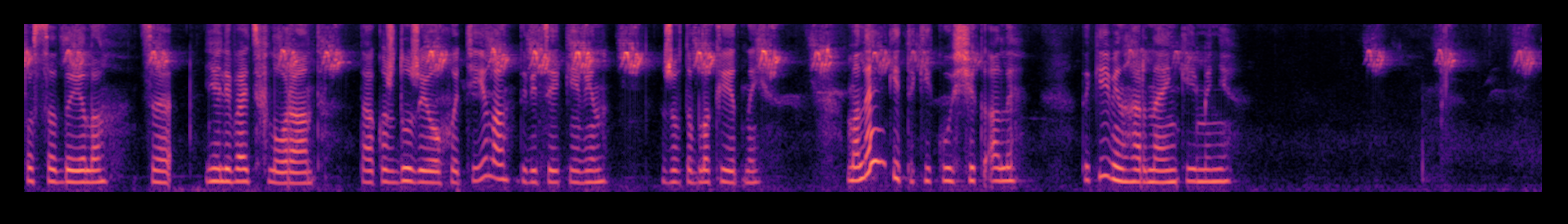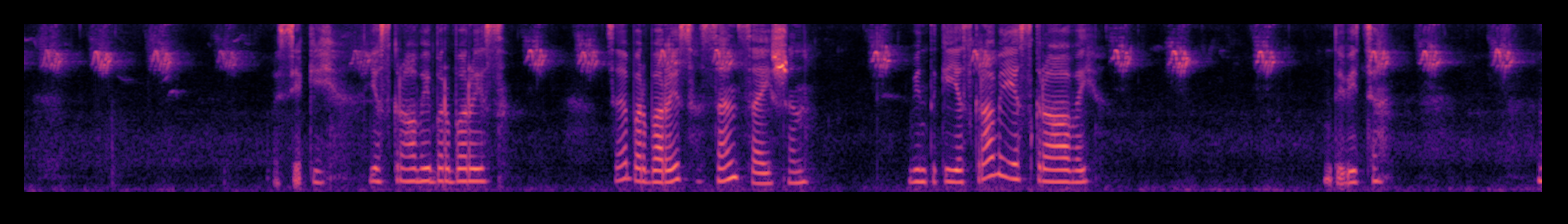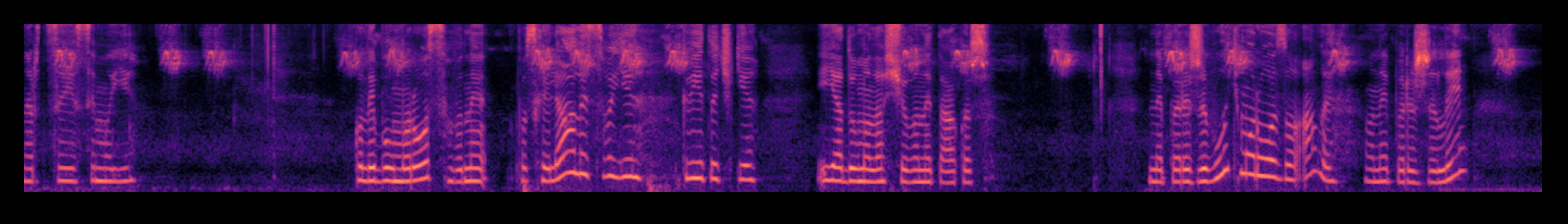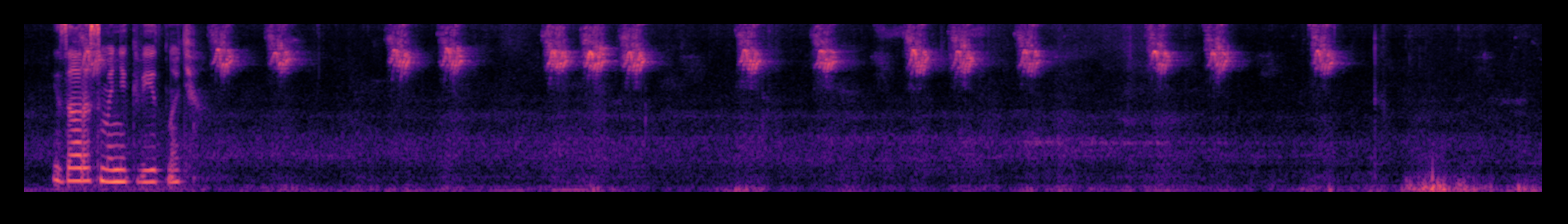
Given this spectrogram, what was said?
посадила. Це ялівець флорант. Також дуже його хотіла. Дивіться, який він жовто-блакитний. Маленький такий кущик, але такий він гарненький мені. Ось який яскравий барбарис. Це барбарис Sensation. Він такий яскравий яскравий. Дивіться, нарциси мої. Коли був мороз, вони посхиляли свої квіточки, і я думала, що вони також не переживуть морозу, але вони пережили і зараз мені квітнуть.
